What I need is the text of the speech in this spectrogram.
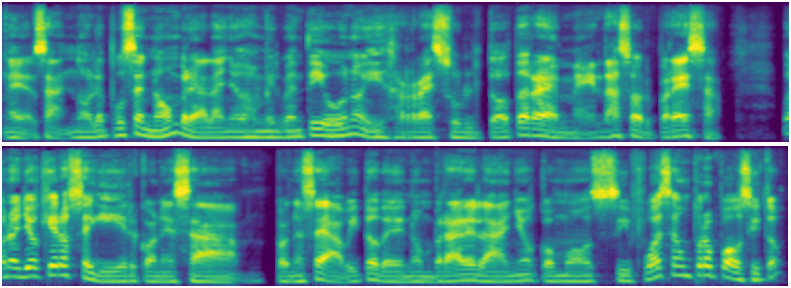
Eh, o sea, no le puse nombre al año 2021 y resultó tremenda sorpresa. Bueno, yo quiero seguir con, esa, con ese hábito de nombrar el año como si fuese un propósito,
